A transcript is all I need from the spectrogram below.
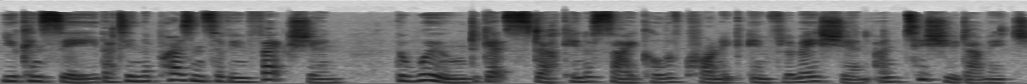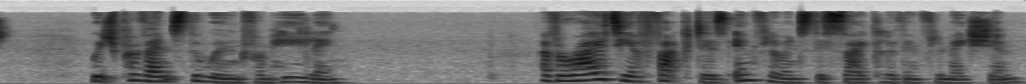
you can see that in the presence of infection, the wound gets stuck in a cycle of chronic inflammation and tissue damage, which prevents the wound from healing. A variety of factors influence this cycle of inflammation,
